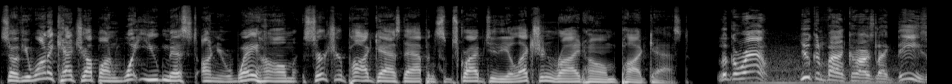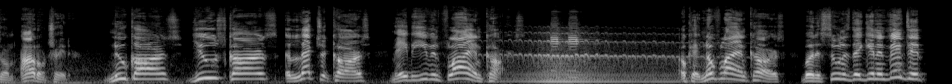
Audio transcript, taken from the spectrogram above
So if you want to catch up on what you missed on your way home, search your podcast app and subscribe to the Election Ride Home podcast. Look around. You can find cars like these on AutoTrader. New cars, used cars, electric cars, maybe even flying cars. Okay, no flying cars, but as soon as they get invented,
